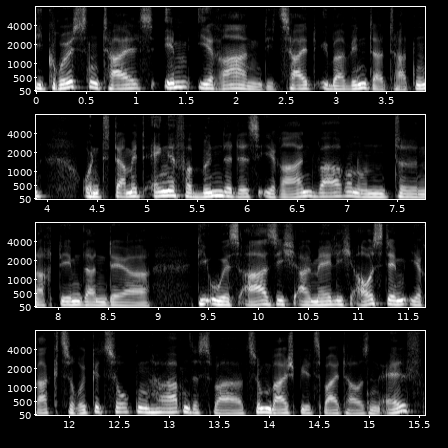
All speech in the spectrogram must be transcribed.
die größtenteils im Iran die Zeit überwintert hatten und damit enge Verbündete des Iran waren. Und äh, nachdem dann der die USA sich allmählich aus dem Irak zurückgezogen haben, das war zum Beispiel 2011,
